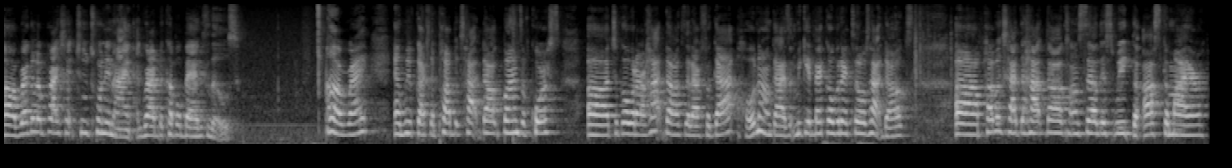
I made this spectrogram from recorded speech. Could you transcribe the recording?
Uh, regular price at $2.29. I grabbed a couple bags of those. All right, and we've got the Publix hot dog buns, of course, uh, to go with our hot dogs that I forgot. Hold on, guys. Let me get back over there to those hot dogs. Uh, Publix had the hot dogs on sale this week, the Oscar Mayer.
